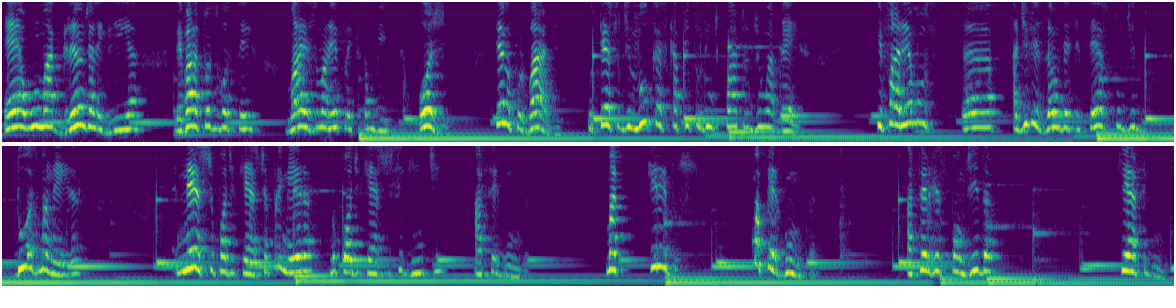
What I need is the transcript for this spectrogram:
É uma grande alegria levar a todos vocês mais uma reflexão bíblica. Hoje, tendo por base o texto de Lucas, capítulo 24, de 1 a 10. E faremos uh, a divisão desse texto de duas maneiras. Neste podcast, a primeira, no podcast seguinte, a segunda. Mas, queridos, uma pergunta a ser respondida que é a seguinte:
